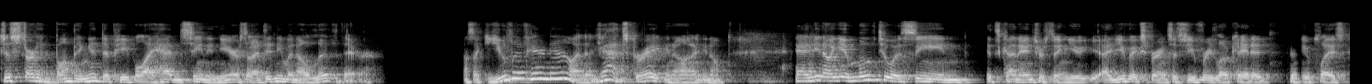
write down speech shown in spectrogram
just started bumping into people I hadn't seen in years that I didn't even know lived there. I was like, "You live here now?" And yeah, it's great, you know. And you know, and you know, you move to a scene. It's kind of interesting. You you've experienced this. You've relocated to a new place.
